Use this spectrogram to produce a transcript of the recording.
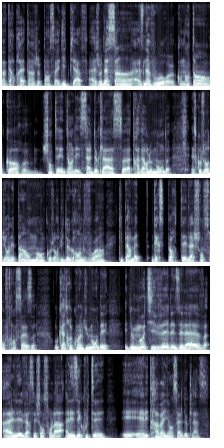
interprètes. Hein. je pense à Edith Piaf, à Jodassin, à Aznavour, euh, qu'on entend encore euh, chanter dans les salles de classe à travers le monde. Est-ce qu'aujourd'hui, on n'est pas en manque aujourd'hui de grandes voix qui permettent d'exporter la chanson française aux quatre coins du monde et, de motiver les élèves à aller vers ces chansons-là, à les écouter et, et à les travailler en salle de classe?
